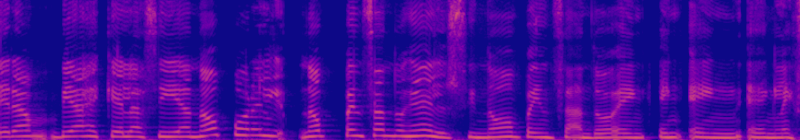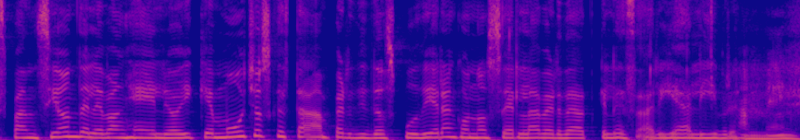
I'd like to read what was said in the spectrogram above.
eran viajes que él hacía no, por el, no pensando en él, sino pensando en, en, en, en la expansión del Evangelio y que muchos que estaban perdidos pudieran conocer la verdad que les libre. Amén.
